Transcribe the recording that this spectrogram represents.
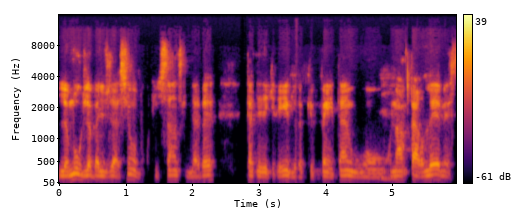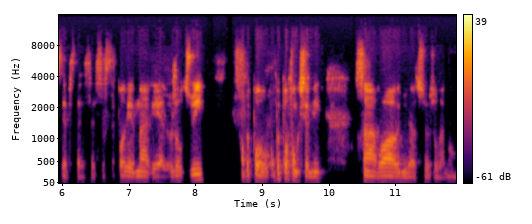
le mot globalisation a beaucoup plus de sens qu'il n'avait quand il est créé il y a 20 ans où on, en parlait, mais ce n'était pas réellement réel. Aujourd'hui, on ne peut pas fonctionner sans avoir une ouverture sur le monde.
